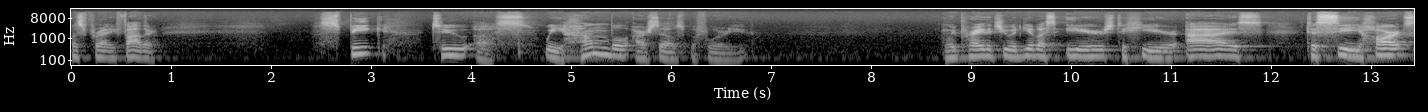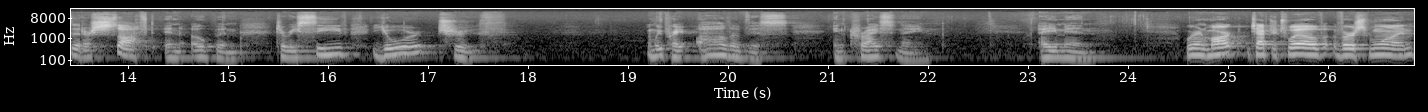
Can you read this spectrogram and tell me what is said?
Let's pray. Father, speak to us. We humble ourselves before you. We pray that you would give us ears to hear, eyes to see, hearts that are soft and open to receive your truth. And we pray all of this in Christ's name. Amen. We're in Mark chapter 12, verse 1.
